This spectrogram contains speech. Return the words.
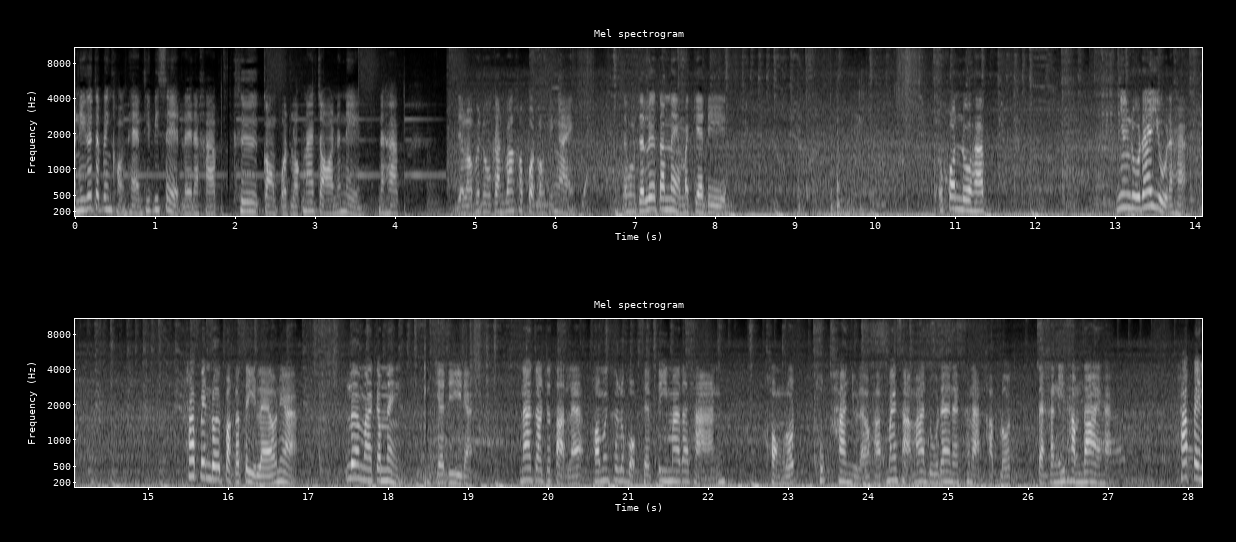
นนี้ก็จะเป็นของแถมที่พิเศษเลยนะครับ คือกล่องปลดล็อกหน้าจอนั่นเองนะครับ เดี๋ยวเราไปดูกันว่าเขาปลดล็อกยังไงเดี๋ยวผมจะเลื่อนตำแหน่งมาเกียร์ดี ทุกคนดูครับ ยังดูได้อยู่นะฮะ ถ้าเป็นโดยปกติแล้วเนี่ย เลื่อนมาตำแหน่งเกียร์ดีเนี่ย หน้าจอจะตัดแล้ว เพราะมันคือระบบเซฟตี้มาตรฐานของรถทุกคันอยู่แล้วครับ ไม่สามารถดูได้ในขณะขับรถ แต่คันนี้ทำได้ฮะ ถ้าเป็น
